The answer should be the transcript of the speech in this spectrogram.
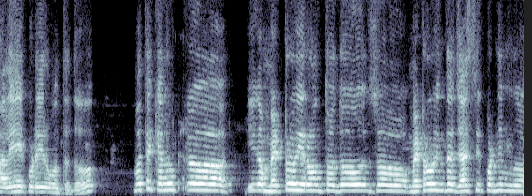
ಸಲಹೆ ಕೂಡ ಇರುವಂತದ್ದು. ಮತ್ತೆ ಕೆಲವು ಈಗ ಮೆಟ್ರೋ ಇರುವಂತದ್ದು ಸೊ ಮೆಟ್ರೋ ಇಂದ ಜಾಸ್ತಿ ಕೂಡ ನಿಮ್ಗೆ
